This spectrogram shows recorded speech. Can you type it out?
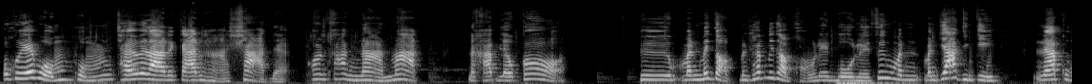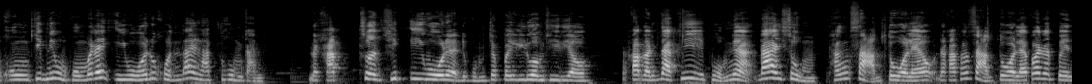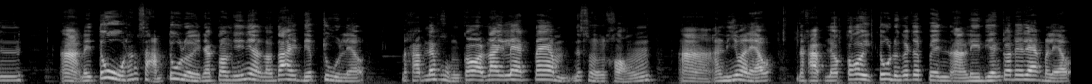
โอเคครับผมผมใช้เวลาในการหาฉาดเนี่ยค่อนข้างนานมากนะครับ แล้วก็คือมันไม่ดอปมันแทบไม่ดอปของเรนโบว์เลย ซึ่งมันมันยากจริง ๆ นะผมคงคลิปนี้ผมคงไม่ได้อีโวให้ทุกคนได้รับชมกัน นะครับส่วนคลิป EVO เนี่ยเดี๋ยวผมจะไปรวมทีเดียวนะครับหลังจากที่ผมเนี่ยได้สุ่มทั้ง 3 ตัวแล้วนะครับทั้ง 3 ตัวแล้วก็จะเป็นอ่าในตู้ทั้ง 3 ตู้เลยนะตอนนี้เนี่ยเราได้เดฟจูนแล้วนะครับแล้วผมก็ไล่แลกแต้มในส่วนของอ่าอันนี้มาแล้วนะครับแล้วก็อีกตู้หนึ่งก็จะเป็นอ่าเรเดียนก็ได้แลกมาแล้ว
